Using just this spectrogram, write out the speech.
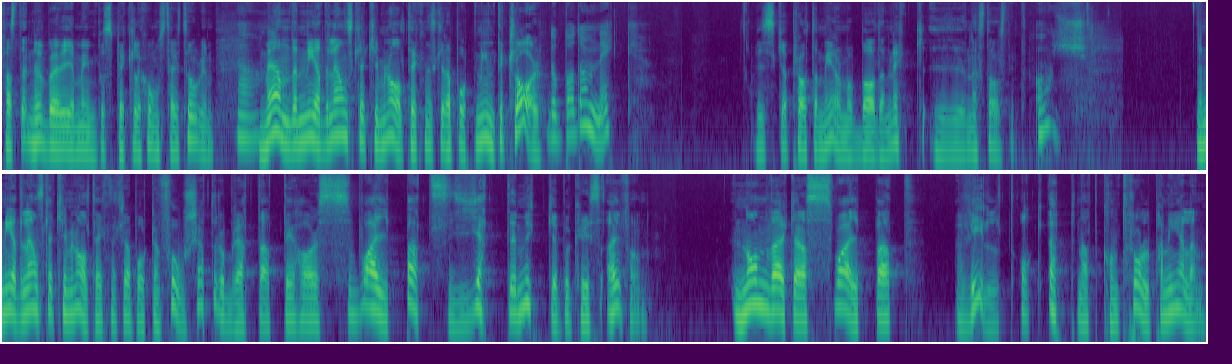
Fast nu börjar jag ge mig in på spekulationsterritorium. Ja. Men den nederländska kriminaltekniska rapporten är inte klar. Då bad de näck. Vi ska prata mer om att bada näck i nästa avsnitt. Oj! Den nederländska kriminaltekniska rapporten fortsätter att berätta att det har swipats jättemycket på Chris iPhone. Någon verkar ha swipat vilt och öppnat kontrollpanelen.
